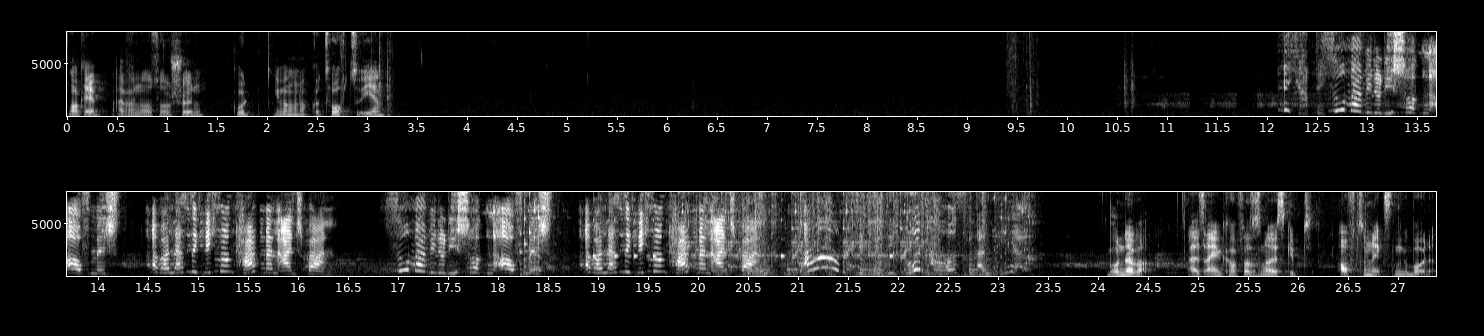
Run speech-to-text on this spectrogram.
Okay, einfach nur so schön. Gut, gehen wir mal noch kurz hoch zu ihr. Ich hab dich. So mal, wie du die Schurken Schurken aufmischst. Aber lass dich nicht von Cartman einspannen. Super, wie du die Schurken aufmischst. Aber lass dich nicht von Cartman einspannen. Oh, das sieht richtig gut aus. An dir. Wunderbar. Als eingekauft, was es Neues gibt, auf zum nächsten Gebäude.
